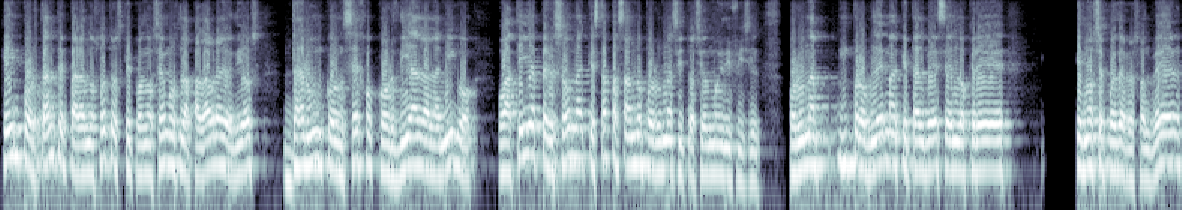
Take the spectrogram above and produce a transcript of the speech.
qué importante para nosotros que conocemos la palabra de Dios dar un consejo cordial al amigo o a aquella persona que está pasando por una situación muy difícil, por un problema que tal vez él lo cree que no se puede resolver,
